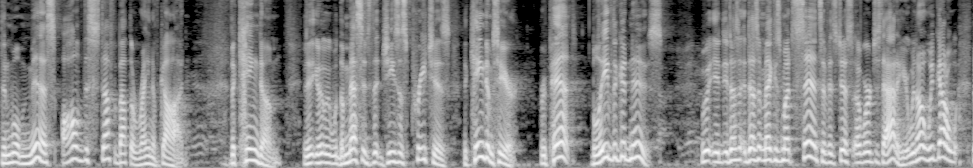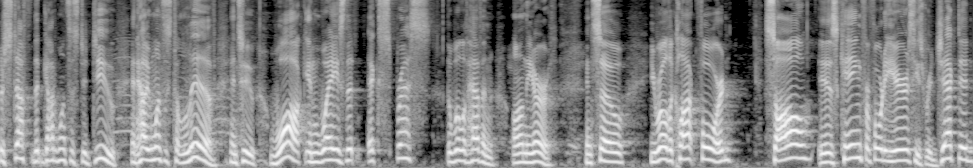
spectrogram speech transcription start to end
then we'll miss all of this stuff about the reign of God, the kingdom, the, message that Jesus preaches. The kingdom's here. Repent, believe the good news. It, doesn't, it doesn't make as much sense if it's just, oh, we're just out of here. We know we've got to, there's stuff that God wants us to do and how He wants us to live and to walk in ways that express the will of heaven on the earth. And so you roll the clock forward. Saul is king for 40 years. He's rejected.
